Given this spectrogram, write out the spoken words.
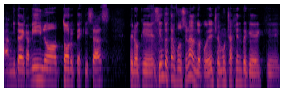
a mitad de camino, torpes quizás, pero que siento están funcionando, porque de hecho hay mucha gente que,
